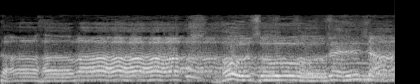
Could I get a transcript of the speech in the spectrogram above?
मदावा हुजूर जानते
